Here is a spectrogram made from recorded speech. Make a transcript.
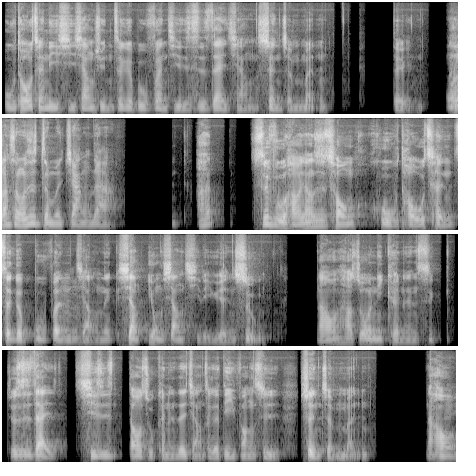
虎头城里喜相寻这个部分，其实是在讲圣真门。”对我那时候是怎么讲的？啊，师傅好像是从虎头城这个部分讲那个象用象棋的元素，然后他说你可能是就是在其实道主可能在讲这个地方是圣真门，然后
